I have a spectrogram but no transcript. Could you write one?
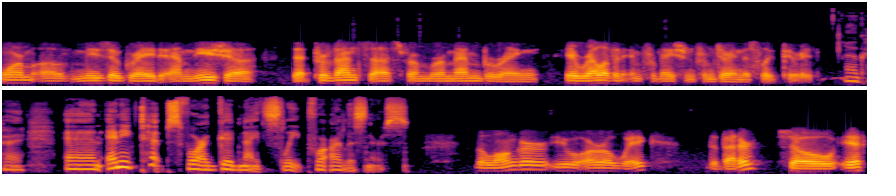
form of mesograde amnesia that prevents us from remembering irrelevant information from during the sleep period. Okay. And any tips for a good night's sleep for our listeners? The longer you are awake, the better. So if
